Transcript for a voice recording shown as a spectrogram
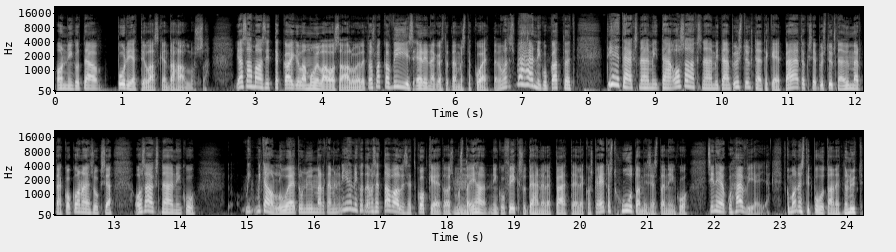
on niin tämä budjettilaskenta hallussa. Ja sama sitten kaikilla muilla osa-alueilla. Että olisi vaikka viisi erinäköistä tämmöistä koetta. Me voitaisiin vähän niin kuin katsoa, että tietääkö nämä mitään, osaako nämä mitään, pystyykö nämä tekemään päätöksiä, pystyykö nämä ymmärtämään kokonaisuuksia, osaako nämä niin kuin mikä on luetun ymmärtäminen, ihan niin kuin tämmöiset tavalliset kokeet olisi musta mm. ihan niin kuin fiksu tehdä näille päättäjille, koska ei tuosta huutamisesta, niin kuin, siinä ei joku häviäjä. Et kun monesti puhutaan, että no nyt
